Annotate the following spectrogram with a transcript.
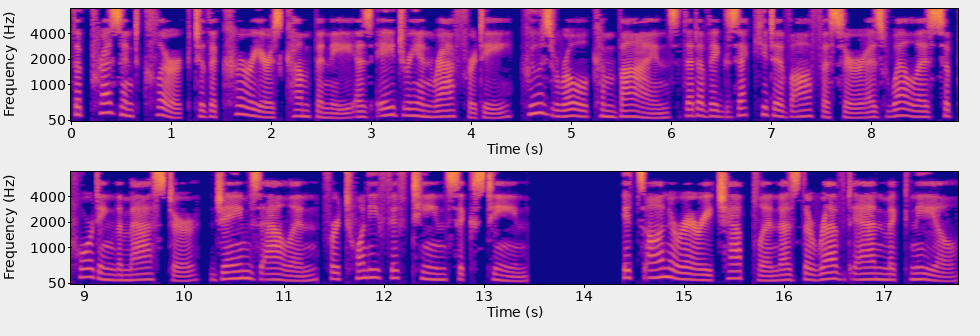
The present clerk to the Curriers Company is Adrian Rafferty, whose role combines that of executive officer as well as supporting the master, James Allen for 2015-16. Its honorary chaplain is the Revd Anne McNeil.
